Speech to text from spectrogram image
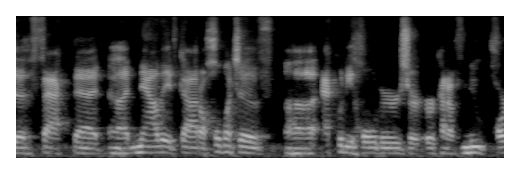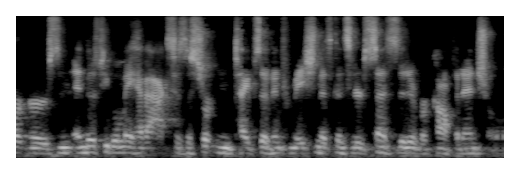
the fact that uh, now they've got a whole bunch of uh, equity holders or, or, kind of new partners, and, and those people may have access to certain types of information that's considered sensitive or confidential?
